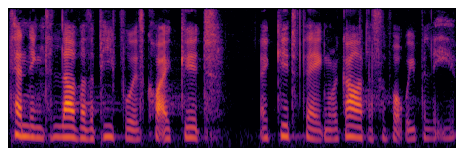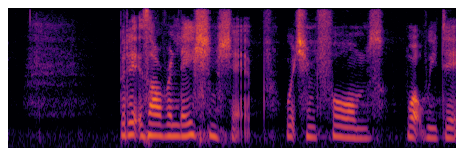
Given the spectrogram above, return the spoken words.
tending to love other people is quite a good, a good thing, regardless of what we believe. But it is our relationship which informs what we do.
